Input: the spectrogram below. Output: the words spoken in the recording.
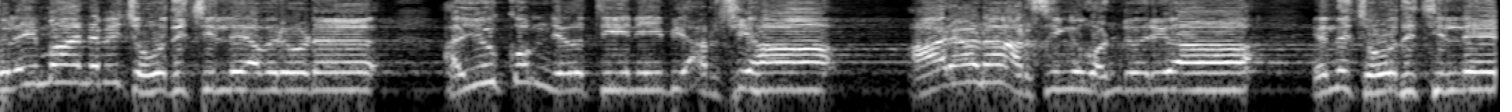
സുലൈമാൻ നബി ചോദിച്ചില്ലേ അവരോട് അയ്യൂക്കും ആരാണ് അർഷിങ് കൊണ്ടുവരിക? എന്ന് ചോദിച്ചില്ലേ?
